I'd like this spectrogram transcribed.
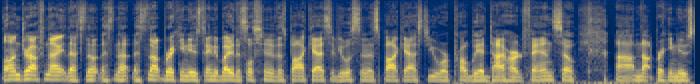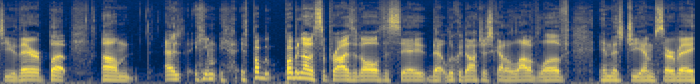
on draft night. That's not that's not that's not breaking news to anybody that's listening to this podcast. If you listen to this podcast, you are probably a diehard fan, so uh, I'm not breaking news to you there. But um, as he, it's probably probably not a surprise at all to say that Luka Doncic got a lot of love in this GM survey.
